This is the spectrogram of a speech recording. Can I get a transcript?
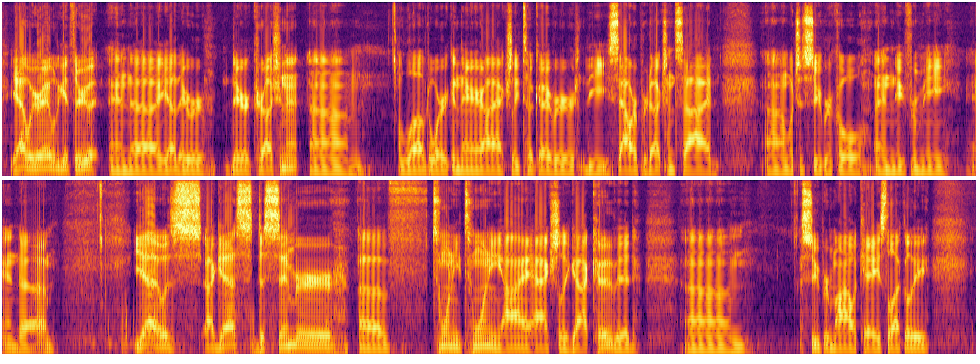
yeah we were able to get through it. And uh, yeah they were they were crushing it. Um, Loved working there. I actually took over the sour production side, um, which is super cool and new for me. And um, yeah, it was, I guess, December of 2020, I actually got COVID. Um, super mild case, luckily.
